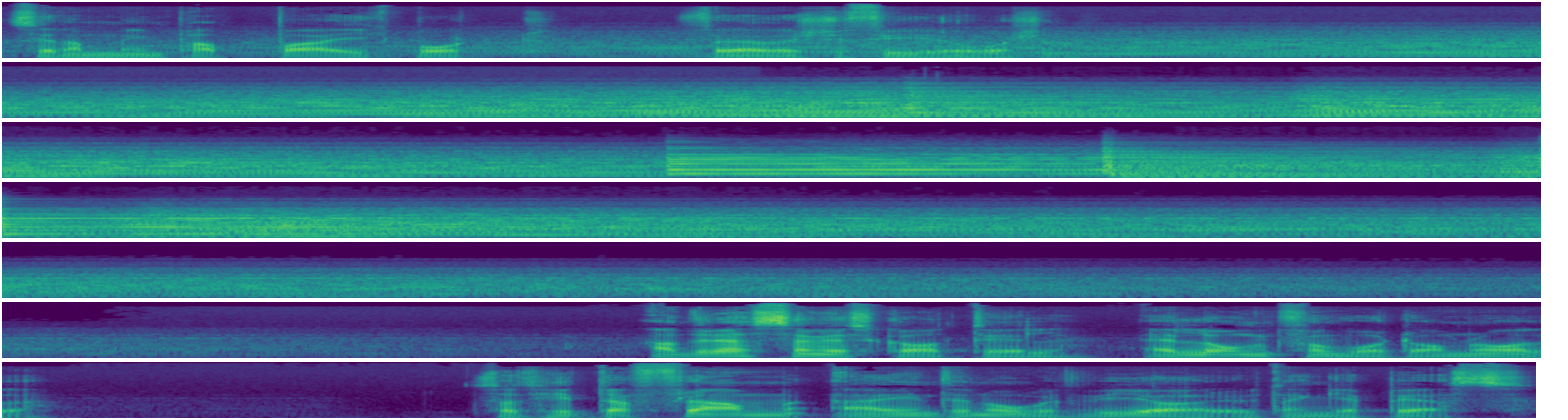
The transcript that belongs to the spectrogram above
sedan min pappa gick bort för över 24 år sedan. Adressen vi ska till är långt från vårt område. Så att hitta fram är inte något vi gör utan GPS.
